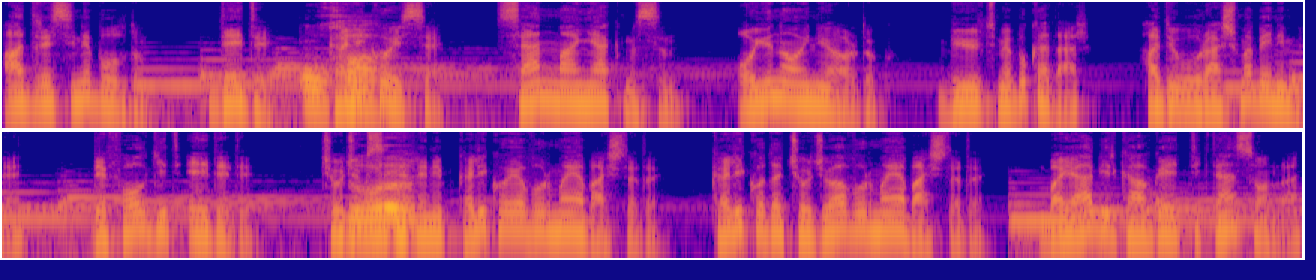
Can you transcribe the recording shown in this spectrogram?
Adresini buldum, dedi. Oha. Kaliko ise, sen manyak mısın? Oyun oynuyorduk. Büyütme bu kadar. Hadi uğraşma benimle. Defol git e dedi. Çocuk Doğru. sinirlenip Kaliko'ya vurmaya başladı. Kaliko da çocuğa vurmaya başladı. Bayağı bir kavga ettikten sonra,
